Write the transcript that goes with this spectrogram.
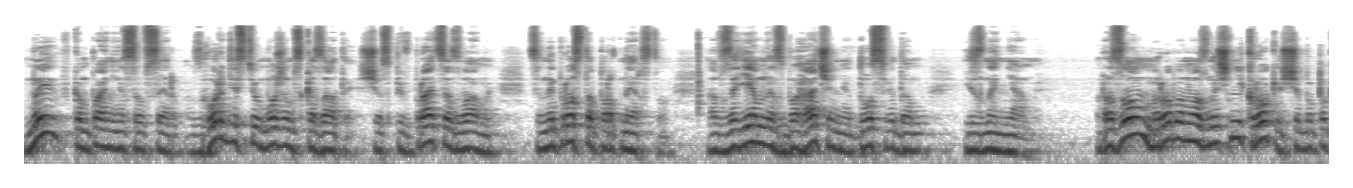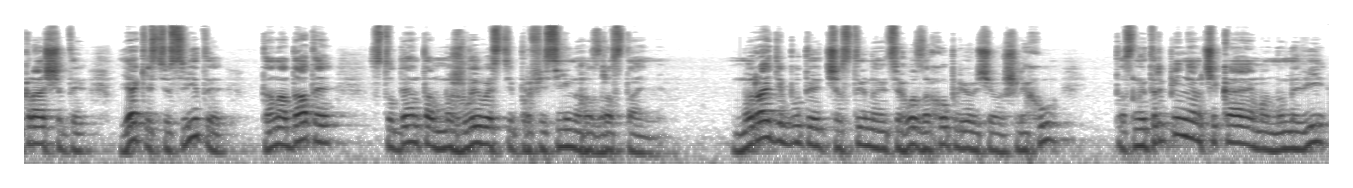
Ми в компанії SoftServe з гордістю можемо сказати, що співпраця з вами це не просто партнерство, а взаємне збагачення досвідом і знаннями. Разом ми робимо значні кроки, щоб покращити якість освіти та надати студентам можливості професійного зростання. Ми раді бути частиною цього захоплюючого шляху та з нетерпінням чекаємо на нові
